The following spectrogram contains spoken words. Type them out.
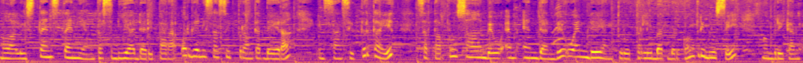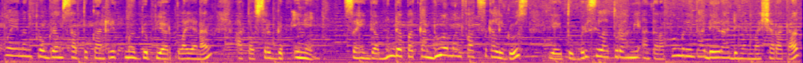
melalui stand-stand yang tersedia dari para organisasi perangkat daerah, instansi terkait, serta perusahaan BUMN dan BUMD yang turut terlibat berkontribusi memberikan pelayanan program Satukan Ritme Gebiar Pelayanan atau SREGEP ini sehingga mendapatkan dua manfaat sekaligus, yaitu bersilaturahmi antara pemerintah daerah dengan masyarakat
